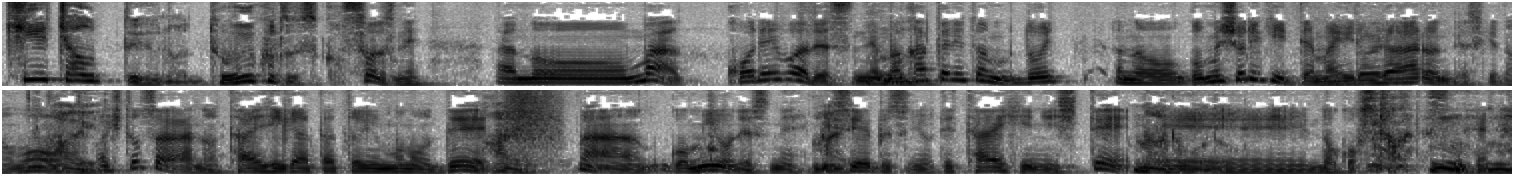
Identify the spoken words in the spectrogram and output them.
消えちゃうっていうのはどういうことですか？そうですね。あのまあ、これはですね、まあ、簡単に言うとどうい、あのゴミ処理機っていろいろあるんですけども、はい、一つはあの堆肥型というもので、はい。まあ、ゴミをですね微生物によって堆肥にして、はい、えー、残すとかですね、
